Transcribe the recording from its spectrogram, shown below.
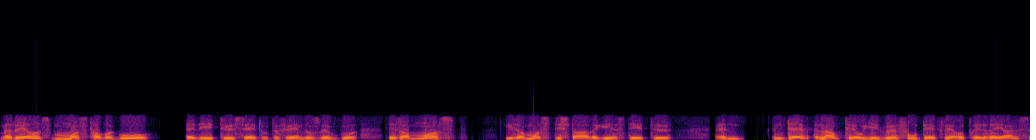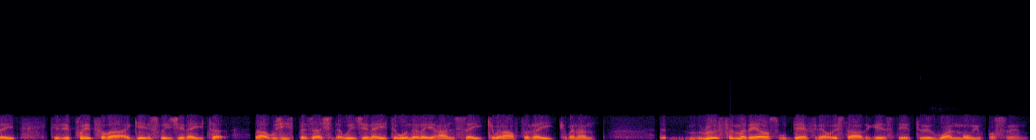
Morelos must have a go at the two settled defenders they've got. He's a must. He's a must to start against A2. And and, def- and I'll tell you, Roofe will definitely play the right hand side because he played for that against Leeds United. That was his position at Leeds United on the right hand side, coming after right, coming in. Roofe and Morelos will definitely start against A2 one million percent.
